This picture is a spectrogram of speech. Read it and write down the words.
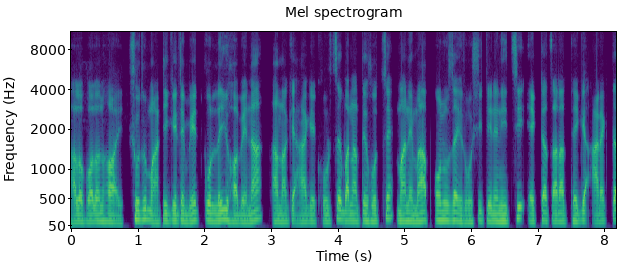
ভালো ফলন হয়। শুধু মাটি কেটে বেড করলেই হবে না, আমাকে আগে খরচে বানাতে হচ্ছে। মানে মাপ অনুযায়ী রশি টেনে নিচ্ছি, একটা চারার থেকে আরেকটা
